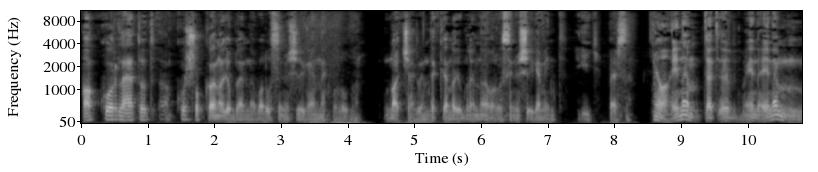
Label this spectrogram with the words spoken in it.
Akkor látod, akkor sokkal nagyobb lenne a valószínűség ennek valóban nagyságrendekkel nagyobb lenne a valószínűsége, mint így, persze. Ja, én nem, tehát én, én nem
